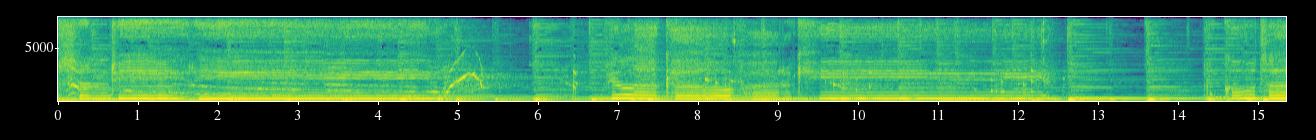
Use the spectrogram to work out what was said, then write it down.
sendiri. Bila kau pergi Aku tak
